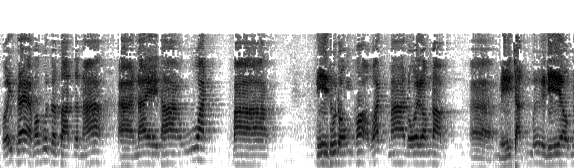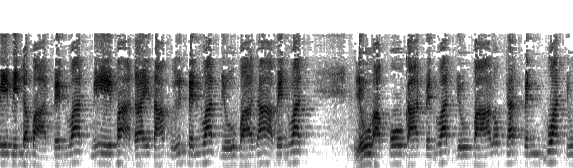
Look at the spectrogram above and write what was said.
เผยแพร่พระพุทธศาสนาในทางวัดป่ามีทุดงข้อวัดมาโดยลำดับมีฉันมือเดียว มีบินดาบาดเป็นวัด มีผ้าไตรสามผืนเป็นวัด อยู่ป่าชาเป็นวัด อยู่อัปโปกาศเป็นวัด อยู่ป่าลกชัดเป็นวัด อยู่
